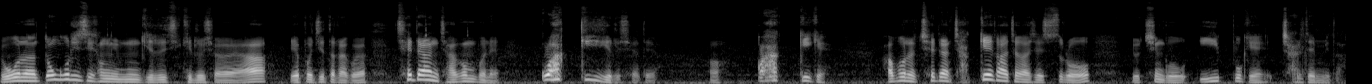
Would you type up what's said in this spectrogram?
요거는 동그리시 형님 기르시 기르셔야 예뻐지더라고요. 최대한 작은 분에 꽉 끼게 기르셔야 돼요. 어, 꽉 끼게. 화분을 최대한 작게 가져가실수록 요 친구 이쁘게 잘 됩니다.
